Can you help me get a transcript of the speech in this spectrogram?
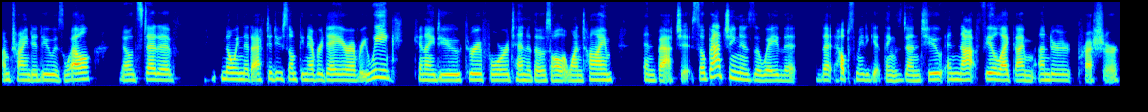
I'm trying to do as well. You know, instead of knowing that I have to do something every day or every week, can I do three or four or 10 of those all at one time and batch it? So batching is the way that that helps me to get things done too and not feel like I'm under pressure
